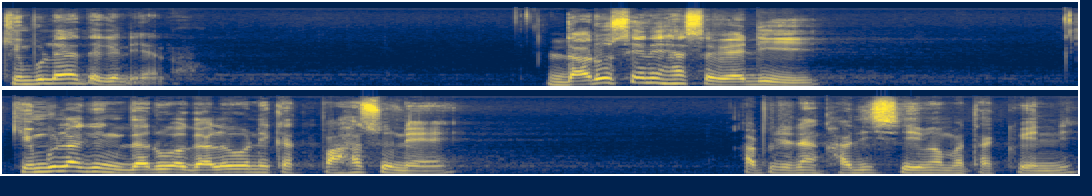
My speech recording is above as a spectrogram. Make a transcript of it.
කිඹුල ඇදගෙන යනවා. දරුසෙන හැස වැඩී කිඹුලගින් දරුව ගලවන එකත් පහසු නෑ අපිට නම් හදිස්සේම මතක් වෙන්නේ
